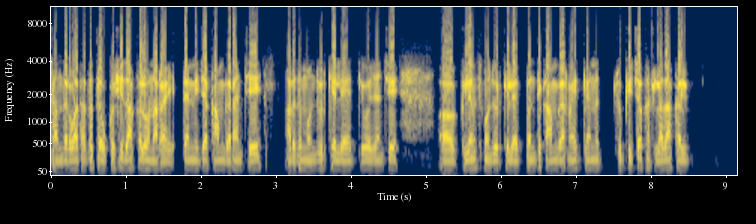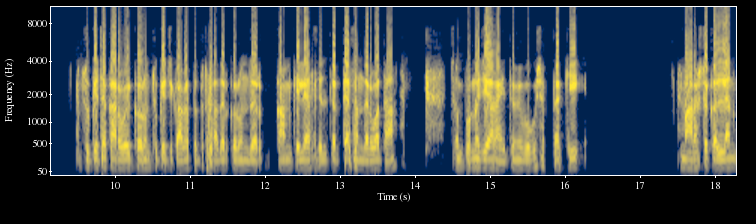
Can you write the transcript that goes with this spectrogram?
संदर्भात आता चौकशी दाखल होणार आहे. त्यांनी ज्या कामगारांचे अर्ज मंजूर केले आहेत किंवा ज्यांचे क्लेम्स मंजूर केले आहेत, पण ते कामगार नाहीत किंवा चुकीचा खटला दाखल चुकीच्या कारवाई करून चुकीची कागदपत्र सादर करून जर काम केले असेल, तर त्या संदर्भात हा संपूर्ण जी-आर आहे. तुम्ही बघू शकता, की महाराष्ट्र कल्याण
